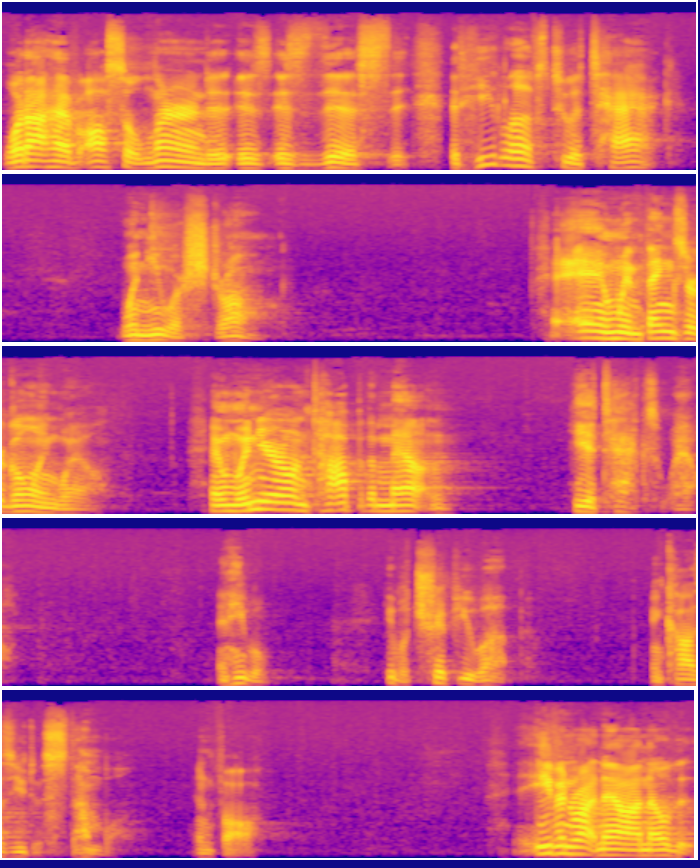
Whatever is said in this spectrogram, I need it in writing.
what I have also learned is, is this that he loves to attack when you are strong and when things are going well. And when you're on top of the mountain, he attacks well. And he will, he will trip you up and cause you to stumble and fall. Even right now, I know that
